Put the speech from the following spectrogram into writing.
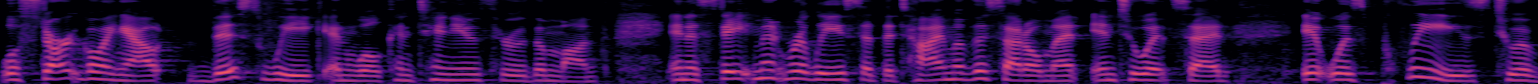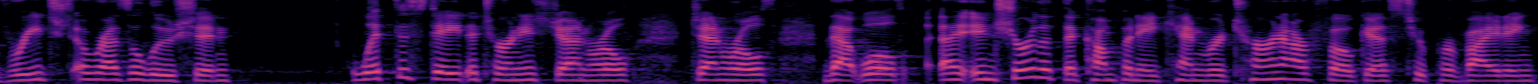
will start going out this week and will continue through the month. In a statement released at the time of the settlement, Intuit said it was pleased to have reached a resolution with the state attorneys general generals that will uh, ensure that the company can return our focus to providing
